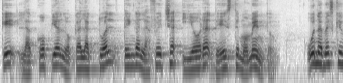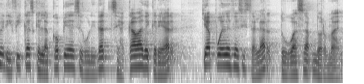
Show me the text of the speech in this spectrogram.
que la copia local actual tenga la fecha y hora de este momento. Una vez que verificas que la copia de seguridad se acaba de crear, ya puedes desinstalar tu WhatsApp normal.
